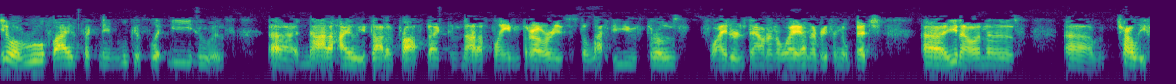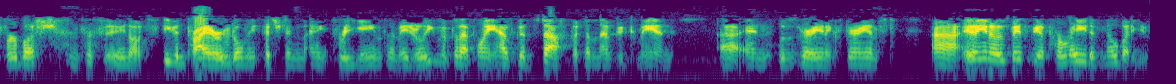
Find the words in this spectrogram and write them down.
you know, a Rule 5 pick named Lucas Luetge, who is uh, not a highly thought of prospect, is not a flamethrower. He's just a lefty who throws sliders down and away on every single pitch. Uh, you know, and then there's um, Charlie Furbush, and you know, Stephen Pryor, who'd only pitched in I think three games in the major leagues up to that point, has good stuff but doesn't have good command, uh, and was very inexperienced. Uh, you know, it was basically a parade of nobodies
